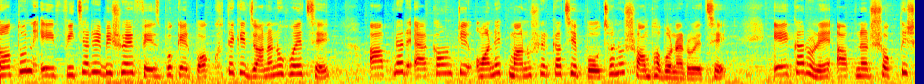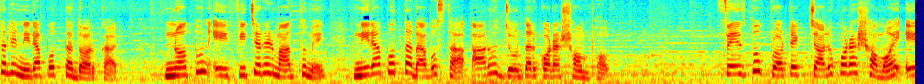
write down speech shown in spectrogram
নতুন এই ফিচারের বিষয়ে ফেসবুকের পক্ষ থেকে জানানো হয়েছে, আপনার অ্যাকাউন্টটি অনেক মানুষের কাছে পৌঁছানোর সম্ভাবনা রয়েছে। এ কারণে আপনার শক্তিশালী নিরাপত্তা দরকার। নতুন এই ফিচারের মাধ্যমে নিরাপত্তা ব্যবস্থা আরও জোরদার করা সম্ভব। ফেসবুক প্রটেক্ট চালু করার সময় এ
